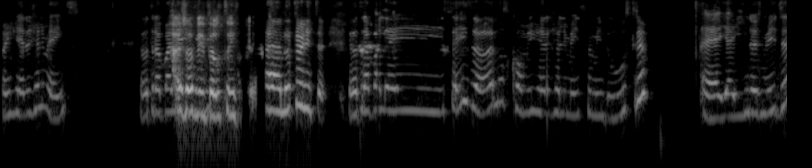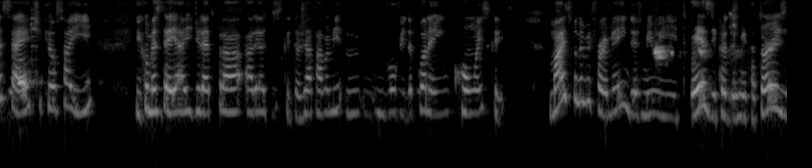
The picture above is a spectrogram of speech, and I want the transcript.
Sou engenheira de alimentos. Eu trabalhei. Ah, já vi pelo Twitter. É, no Twitter. Eu trabalhei seis anos como engenheira de alimentos numa indústria. É, e aí, em 2017, que eu saí e comecei a ir direto para a área de escrita. Eu já estava envolvida, porém, com a escrita. Mas quando eu me formei, em 2013 para 2014,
